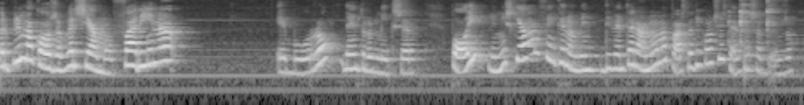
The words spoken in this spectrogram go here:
Per prima cosa versiamo farina e burro dentro il mixer, poi li mischiamo finché non diventeranno una pasta di consistenza sabbiosa.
